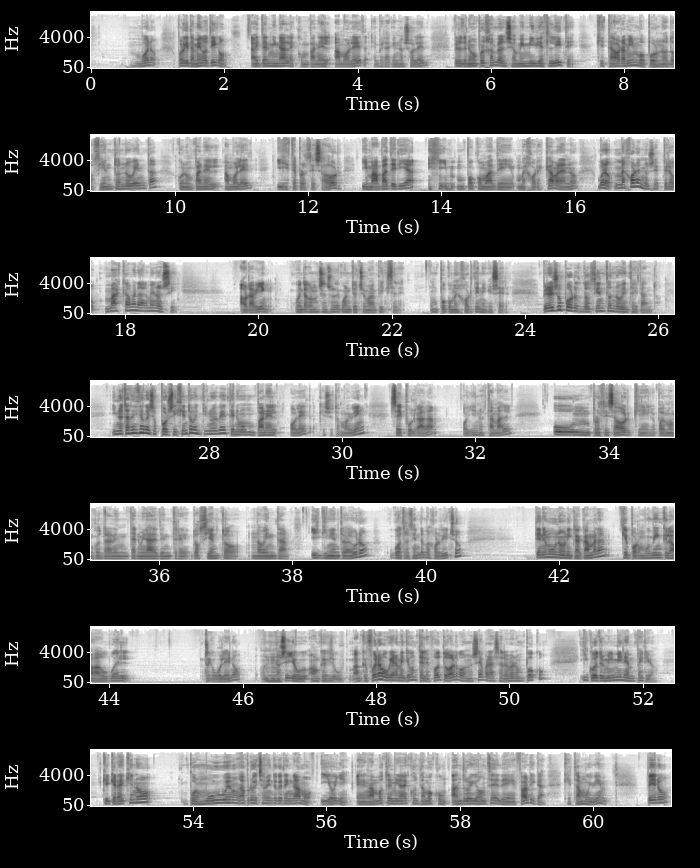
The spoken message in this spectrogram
Bueno, porque también os digo, hay terminales con panel AMOLED, es verdad que no es OLED, pero tenemos por ejemplo el Xiaomi Mi 10 Lite, que está ahora mismo por unos 290 con un panel AMOLED y este procesador y más batería y un poco más de mejores cámaras, ¿no? Bueno, mejores no sé, pero más cámaras al menos sí. Ahora bien, cuenta con un sensor de 48 megapíxeles. un poco mejor tiene que ser. Pero eso por 290 y tanto. Y nos están diciendo que eso por 629 tenemos un panel OLED, que eso está muy bien, 6 pulgadas, oye, no está mal. Un procesador que lo podemos encontrar en terminales de entre 290 y 500 euros, 400 mejor dicho. Tenemos una única cámara, que por muy bien que lo haga Google, regulero, no sé, yo aunque, aunque fuera hubiera metido un telefoto o algo, no sé, para salvar un poco. Y 4000 mAh. Que queráis que no, por muy buen aprovechamiento que tengamos, y oye, en ambos terminales contamos con Android 11 de fábrica, que está muy bien. Pero,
